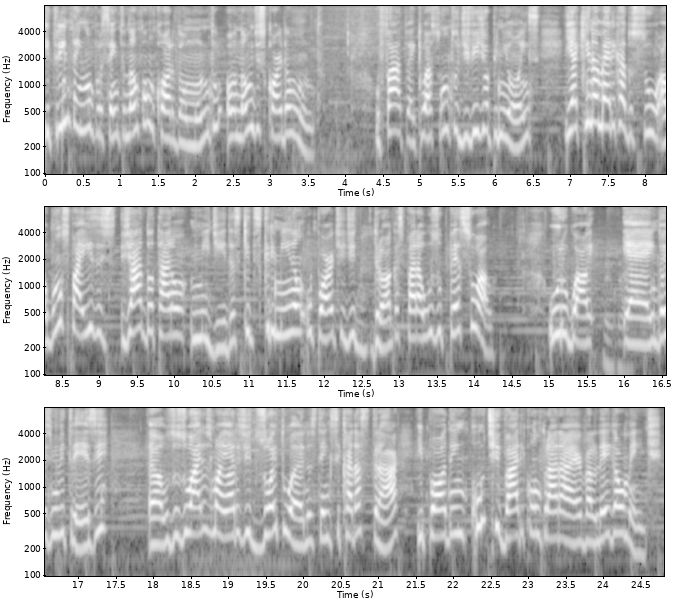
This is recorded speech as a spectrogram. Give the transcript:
e 31% não concordam muito ou não discordam muito. O fato é que o assunto divide opiniões e aqui na América do Sul, alguns países já adotaram medidas que discriminam o porte de drogas para uso pessoal. O Uruguai, é, em 2013, é, os usuários maiores de 18 anos têm que se cadastrar e podem cultivar e comprar a erva legalmente.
